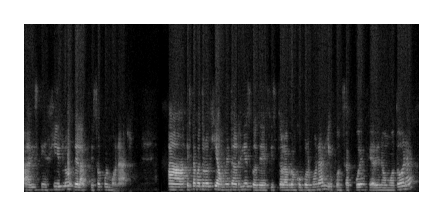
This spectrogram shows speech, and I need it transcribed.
a distinguirlo del acceso pulmonar. Ah, esta patología aumenta el riesgo de fístula broncopulmonar y en consecuencia de neumotórax.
